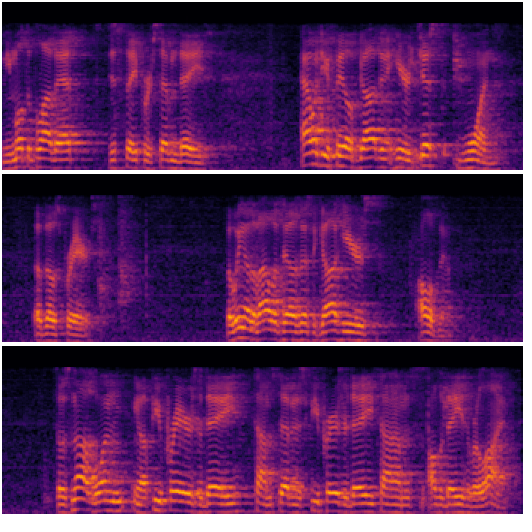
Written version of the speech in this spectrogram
and you multiply that, just say for seven days. How would you feel if God didn't hear just one of those prayers? But we know the Bible tells us that God hears all of them. So it's not one, you know, a few prayers a day times seven. It's a few prayers a day times all the days of our life.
